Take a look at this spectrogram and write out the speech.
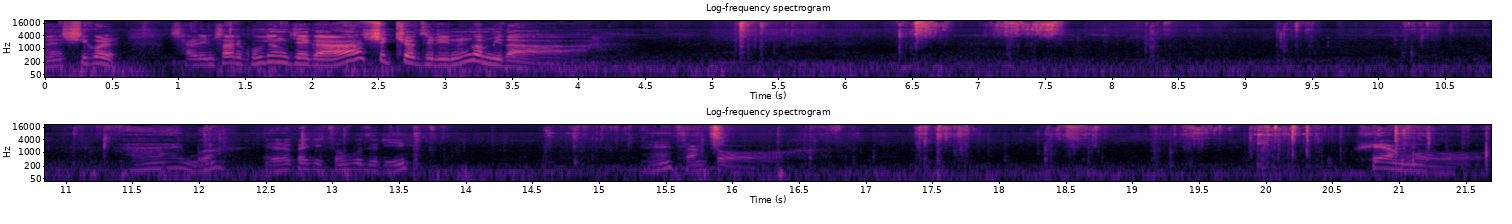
예, 시골 살림살이 구경 제가 시켜드리는 겁니다. 아이 뭐 여러 가지 도구들이 예, 장독 회양모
